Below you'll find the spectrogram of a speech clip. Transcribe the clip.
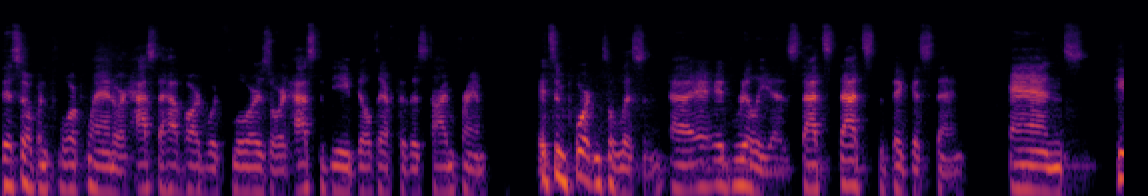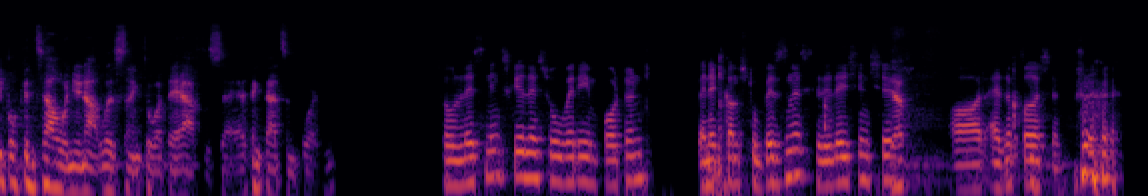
this open floor plan, or it has to have hardwood floors, or it has to be built after this time frame. It's important to listen. Uh, it really is. That's that's the biggest thing. And people can tell when you're not listening to what they have to say. I think that's important. So listening skill is so very important when it comes to business, relationships, yep. or as a person.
